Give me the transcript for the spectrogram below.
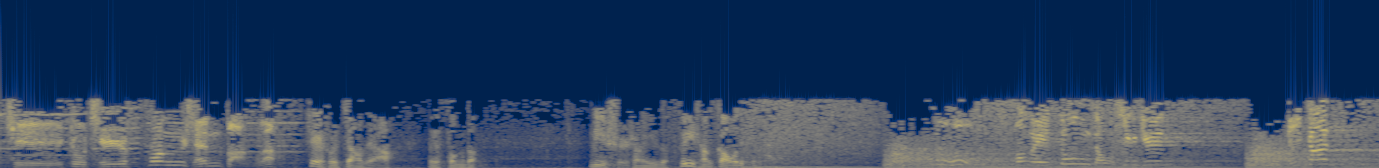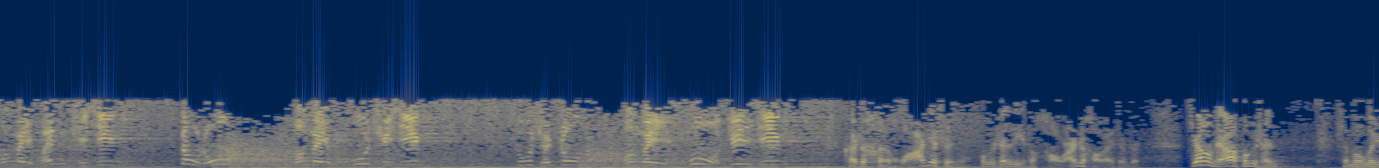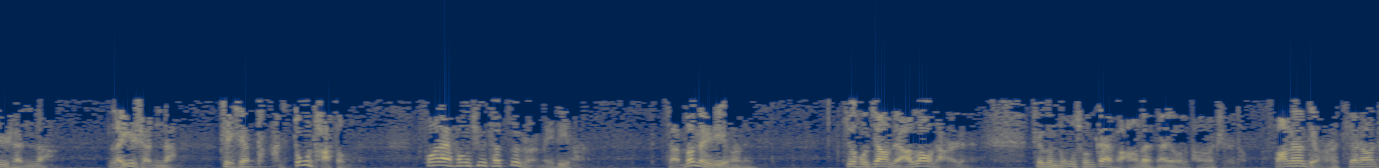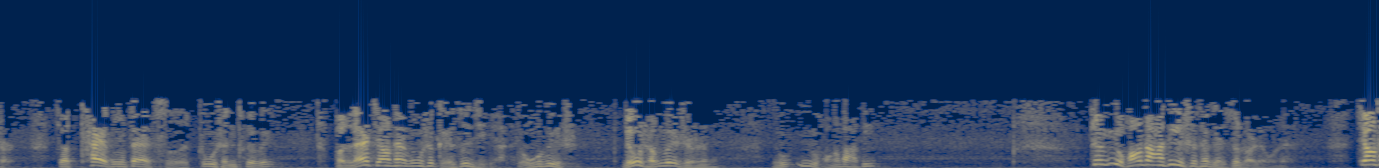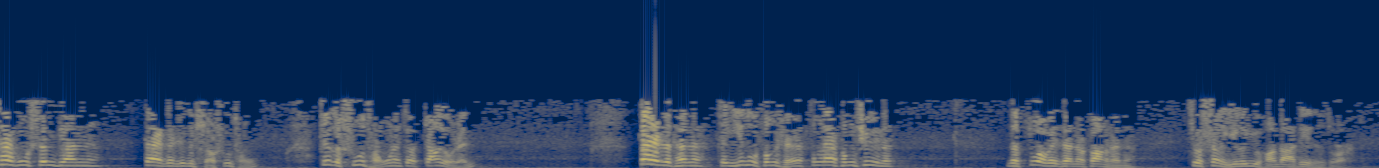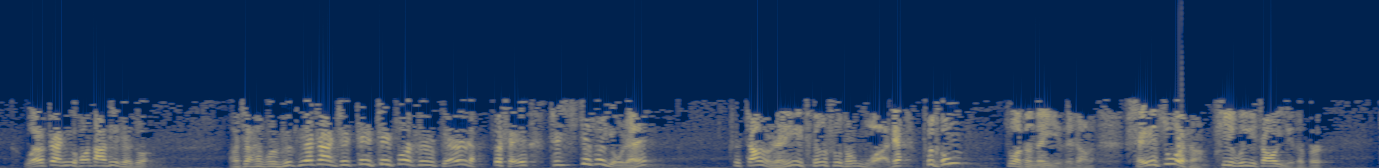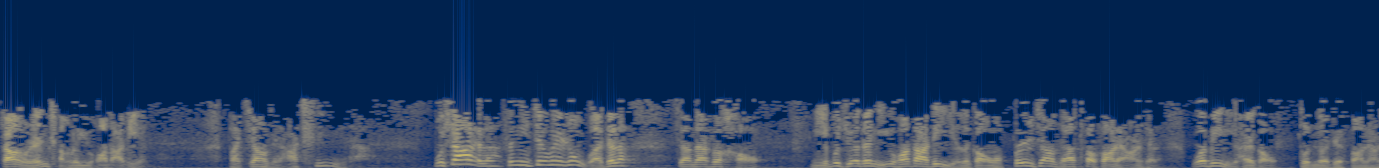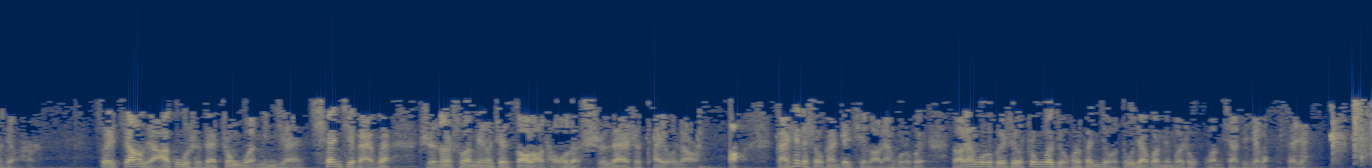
去主持封神榜了。这时候，姜子牙被封到历史上一个非常高的平台。杜牧封为东斗星君，李干封为文曲星，窦融封为武曲星，苏全忠封为破军星。可是很滑稽似的，封神里头好玩就好玩在这儿。姜子牙封神，什么瘟神呐、雷神呐，这些大的都他封的，封来封去他自个儿没地方，怎么没地方呢？最后姜子牙落哪儿了呢？这个农村盖房子，咱有的朋友知道，房梁顶上贴张纸，叫“太公在此，诸神退位”。本来姜太公是给自己啊留个位置，留什么位置呢？留玉皇大帝。这玉皇大帝是他给自个儿留的。姜太公身边呢带个这个小书童，这个书童呢叫张友仁，带着他呢这一路封神，封来封去呢，那座位在那放着呢，就剩一个玉皇大帝的座。我要站玉皇大帝这座，啊，姜太公别别站，这这这座是别人的，说谁？这这座有人。这张友仁一听书童我的，扑通。坐到那椅子上了，谁坐上，屁股一招椅子背儿，张友仁成了玉皇大帝，把姜子牙气的不下来了，说你这位置我的了。姜子牙说好，你不觉得你玉皇大帝椅子高吗？嘣，姜子牙跳房梁上去了，我比你还高，蹲到这房梁顶上。所以姜子牙故事在中国民间千奇百怪，只能说明这糟老头子实在是太有料了。好，感谢您收看这期老梁故事会。老梁故事会是由中国酒魂汾酒独家冠名播出。我们下期节目再见。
